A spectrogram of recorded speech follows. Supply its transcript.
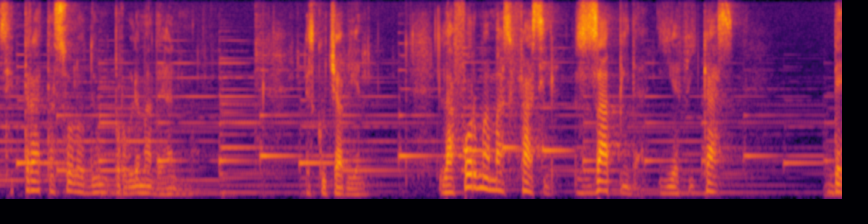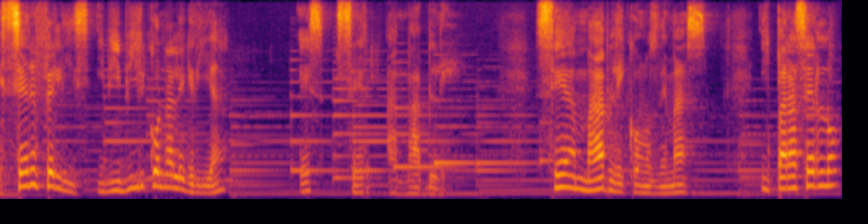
se trata solo de un problema de ánimo. Escucha bien, la forma más fácil, rápida y eficaz de ser feliz y vivir con alegría es ser amable. Sé amable con los demás. Y para hacerlo,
